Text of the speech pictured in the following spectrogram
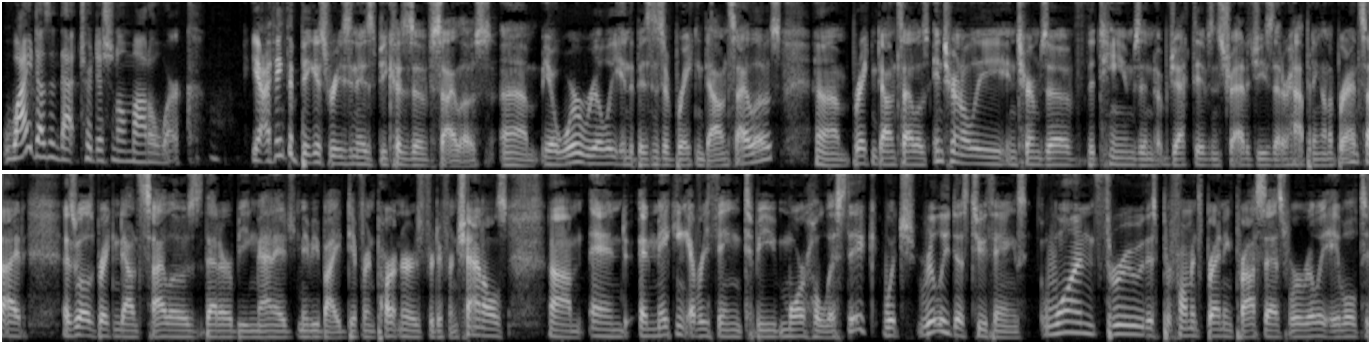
why doesn't that traditional model work? Yeah, I think the biggest reason is because of silos. Um, you know, we're really in the business of breaking down silos, um, breaking down silos internally in terms of the teams and objectives and strategies that are happening on the brand side, as well as breaking down silos that are being managed maybe by different partners for different channels, um, and and making everything to be more holistic, which really does two things. One, through this performance branding process, we're really able to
